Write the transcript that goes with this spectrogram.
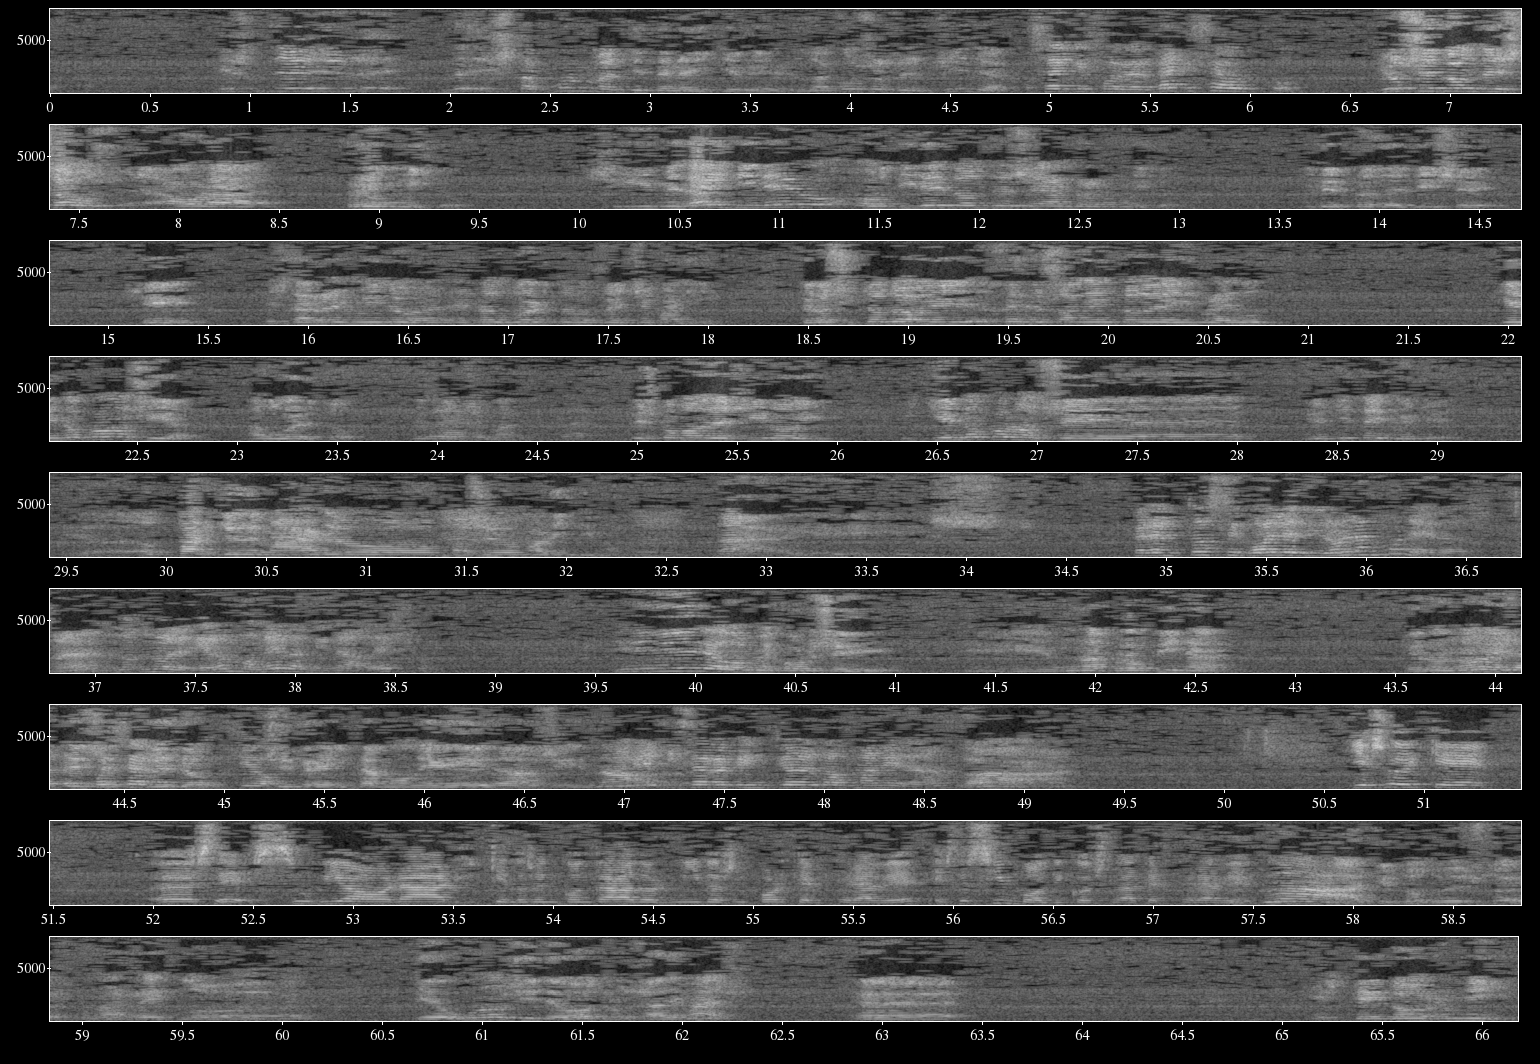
Es de, esta forma que tenéis que ver, una cosa sencilla. O sea que fue verdad que se ahorcó. Yo sé dónde estamos ahora reunidos. Si me dais dinero, os diré dónde se han reunido. Y después les dice, sí, está reunido en el huerto de Getsemaní. Pero si todo Jerusalén, todo Israel, ¿quién no conocía al huerto de claro. Es como decir hoy, ¿y quién no conoce, eh, yo te tengo, parque de mar o paseo marítimo? Mm. Ah, Pero entonces igual le dieron las monedas. ¿Eh? No, no le dieron monedas ni nada de eso. Y a lo mejor sí, y una propina, pero no Pero es se sentido si 30 monedas y nada. Y, y se arrepintió de todas maneras. Ah, Y eso de que eh, se subió a orar y que los encontraba dormidos y por tercera vez, esto es simbólico, es la tercera vez. claro que todo esto es un arreglo eh, de unos y de otros. Además, eh, este dormir,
